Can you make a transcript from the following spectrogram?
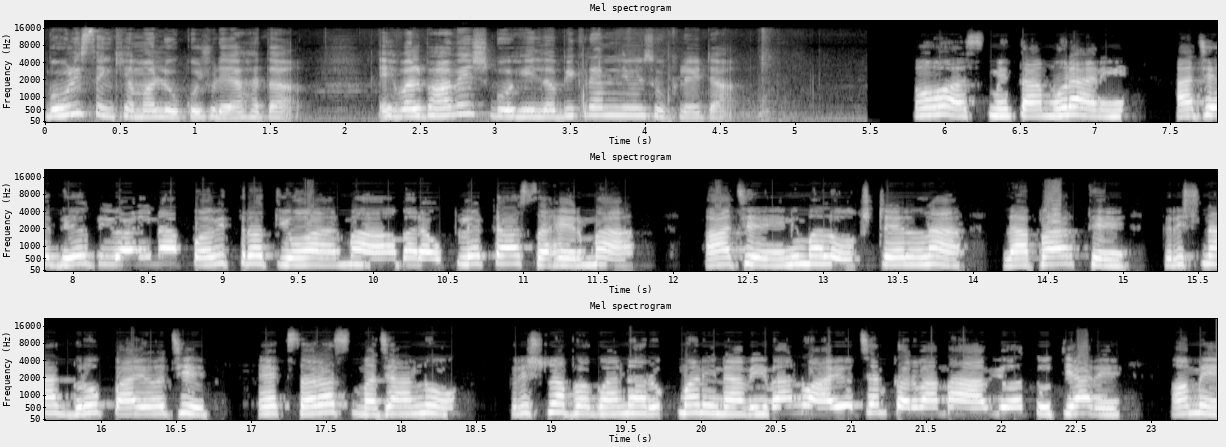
બહોળી સંખ્યામાં લોકો જોડ્યા હતા. અહેવાલ ભાવેશ ગોહિલ, અભિક્રમ ન્યૂઝ ઉપલેટા. હું અસ્મિતા મુરાણી. આજે દેવ દિવાળીના પવિત્ર તહેવારમાં અમારા ઉપલેટા શહેરમાં આજે એનિમલ હોસ્ટેલના લાભાર્થે કૃષ્ણા ગ્રુપ આયોજિત એક સરસ મજાનું કૃષ્ણ ભગવાનના રૂકમણીના વિવાહનું આયોજન કરવામાં આવ્યું હતું. ત્યારે અમે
